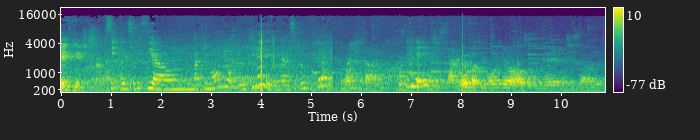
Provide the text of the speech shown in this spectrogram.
tempi necessari. Sì, penso che sia un matrimonio utile innanzitutto. Me è necessario. Possibile e necessario. È un matrimonio secondo me necessario.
